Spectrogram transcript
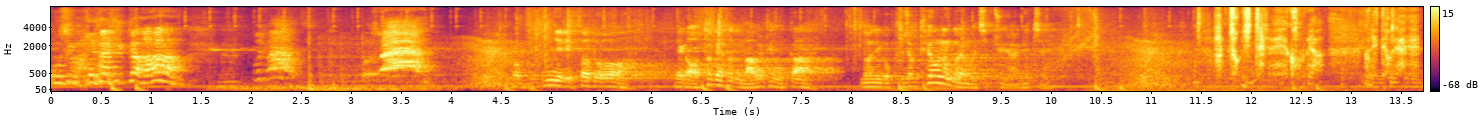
오지 말라니까. 무슨 일 있어도 내가 어떻게 해서든 막을 테니까 넌 이거 부적 태우는 거에만 집중해 알겠지? 아, 정신 차려 해 건우야. 빨리 태워야 돼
